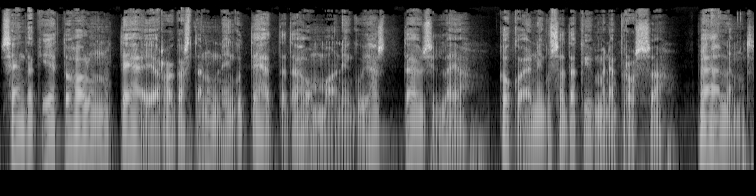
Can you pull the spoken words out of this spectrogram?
sen takia, että on halunnut tehdä ja rakastanut niin kuin tehdä tätä hommaa niin kuin ihan täysillä ja koko ajan niin kuin 110 prossaa päällä. Mutta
